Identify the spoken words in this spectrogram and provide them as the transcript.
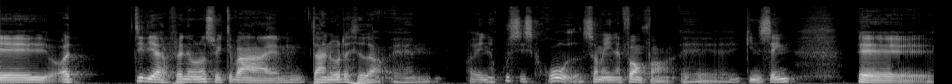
øh, og de, de har blandt andet undersøgt, det var, øh, der er noget, der hedder øh, en russisk råd, som er en eller anden form for øh, ginseng, øh,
